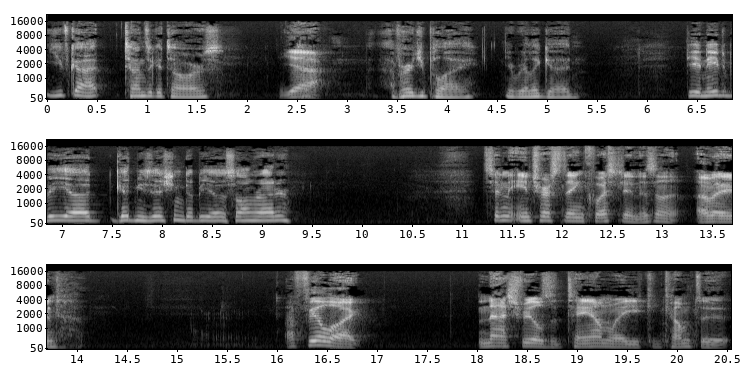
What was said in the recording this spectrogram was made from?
you've got tons of guitars. Yeah. I've heard you play. You're really good. Do you need to be a good musician to be a songwriter? It's an interesting question, isn't it? I mean, I feel like Nashville's a town where you can come to,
